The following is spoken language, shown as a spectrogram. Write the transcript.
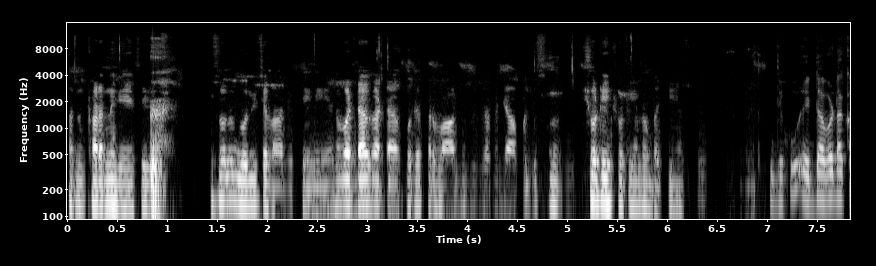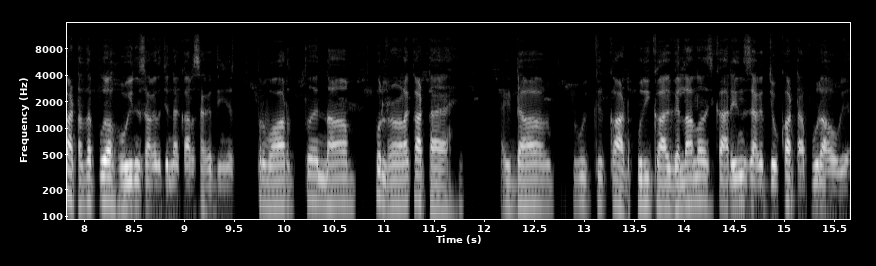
ਫੜ- ਫੜਨ ਗਏ ਸੀ ਉਸ ਨੂੰ ਗੋਲੀ ਚਲਾ ਦਿੱਤੀ ਗਈ। ਹੈ ਵੱਡਾ ਘਾਟਾ ਪੂਰੇ ਪਰਿਵਾਰ ਨੂੰ ਪੰਜਾਬ ਪੁਲਿਸ ਨੂੰ ਛੋਟੀਆਂ ਛੋਟੀਆਂ ਤੋਂ ਬੱਚੀਆਂ ਦੇਖੋ ਐਡਾ ਵੱਡਾ ਘਾਟਾ ਤਾਂ ਪੂਰਾ ਹੋ ਹੀ ਨਹੀਂ ਸਕਦਾ ਜਿੰਨਾ ਕਰ ਸਕਦੀ ਹੈ ਪਰਿਵਾਰ ਦਾ ਨਾਮ ਭੁੱਲਣ ਵਾਲਾ ਘਾਟਾ ਹੈ। ਇਹ ਐਡਾ ਕੋਈ ਇੱਕ ਘਾਟ ਪੂਰੀ ਕਰ ਗੱਲਾਂ ਨਾਲ ਕਰ ਹੀ ਨਹੀਂ ਸਕਦੇ ਜੋ ਘਾਟਾ ਪੂਰਾ ਹੋ ਗਿਆ।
